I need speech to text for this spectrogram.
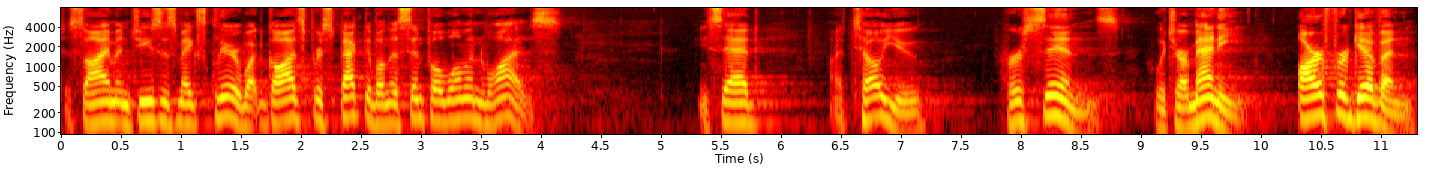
To Simon, Jesus makes clear what God's perspective on the sinful woman was. He said, I tell you, her sins, which are many, are forgiven,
